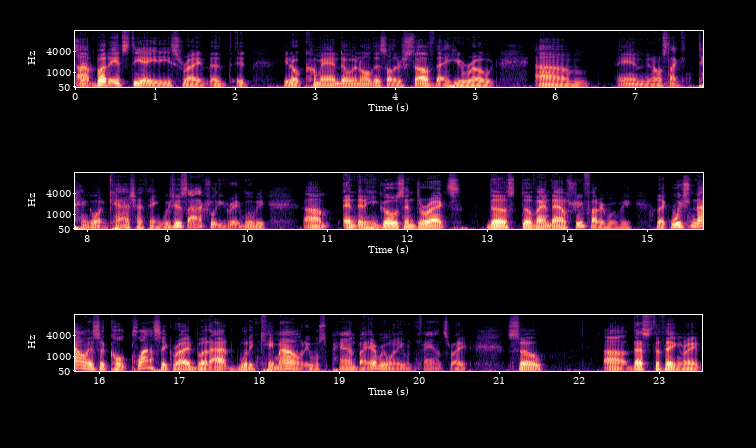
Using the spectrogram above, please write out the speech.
Uh, but it's the '80s, right? It, it, you know, Commando and all this other stuff that he wrote, um, and you know it's like Tango and Cash, I think, which is actually a great movie. Um, and then he goes and directs the the Van Damme Street Fighter movie, like which now is a cult classic, right? But at when it came out, it was panned by everyone, even fans, right? So uh, that's the thing, right?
